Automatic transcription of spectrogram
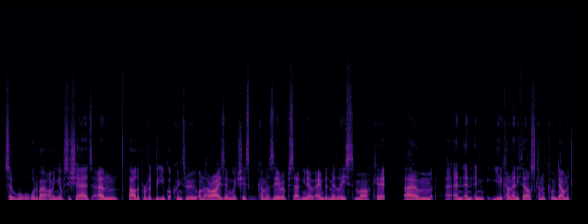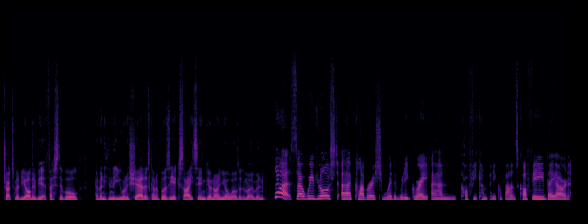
so what about? I mean, you obviously shared um, that other product that you've got coming through on the horizon, which is mm. kind of zero percent, you know, aimed at the Middle East market. Um, and, and, and you kind of anything else kind of coming down the tracks? Maybe you're going to be at a festival. Have anything that you want to share that's kind of buzzy, exciting going on in your world at the moment? Yeah, so we've launched a collaboration with a really great um, coffee company called Balance Coffee. They are an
